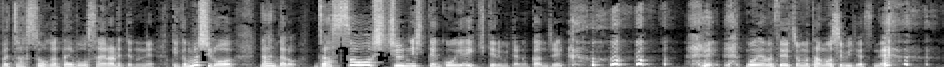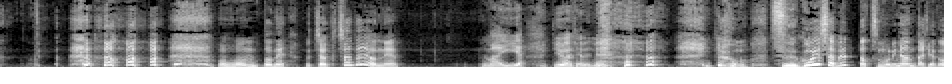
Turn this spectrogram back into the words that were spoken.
ぱ雑草がだいぶ抑えられてるのね。てか、むしろ、なんだろう、雑草を支柱にしてゴーヤ生きてるみたいな感じ ゴーヤの成長も楽しみですね もうほんとね、むちゃくちゃだよね。まあいいや。というわけでね今日もすごい喋ったつもりなんだけど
